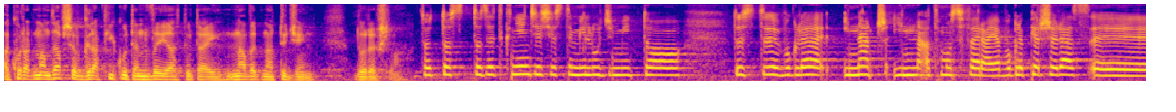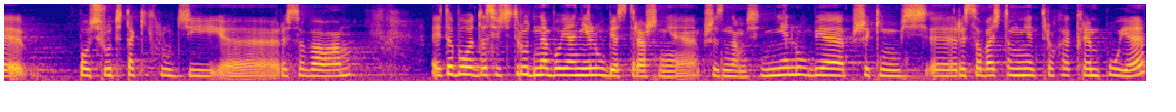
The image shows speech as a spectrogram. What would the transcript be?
akurat mam zawsze w grafiku ten wyjazd tutaj, nawet na tydzień do Reszla. To, to, to zetknięcie się z tymi ludźmi to, to jest y, w ogóle inaczej, inna atmosfera. Ja w ogóle pierwszy raz y, pośród takich ludzi y, rysowałam. To było dosyć trudne, bo ja nie lubię strasznie, przyznam się, nie lubię przy kimś y, rysować, to mnie trochę krępuje.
